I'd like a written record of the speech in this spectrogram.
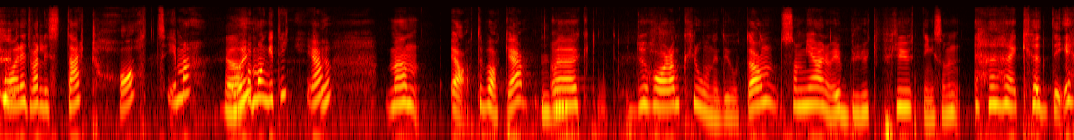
jeg har et veldig sterkt hat i meg Ja. for mange ting. Ja. Ja. Men ja, tilbake. Eh, du har de kronidiotene som gjerne vil bruke prutning som en køddig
